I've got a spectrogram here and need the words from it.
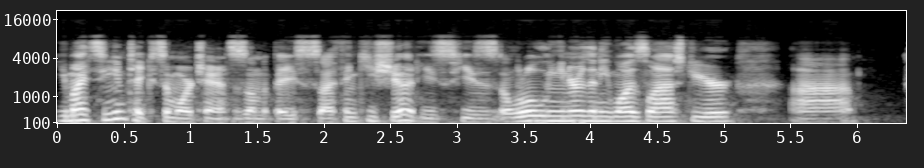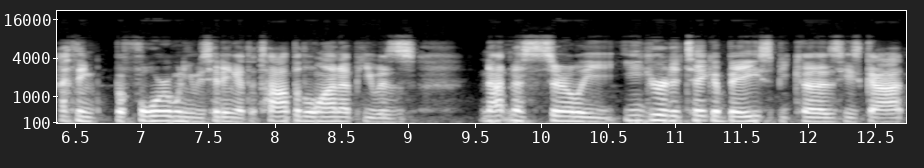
you might see him take some more chances on the bases. I think he should. He's he's a little leaner than he was last year. Uh, I think before when he was hitting at the top of the lineup, he was not necessarily eager to take a base because he's got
